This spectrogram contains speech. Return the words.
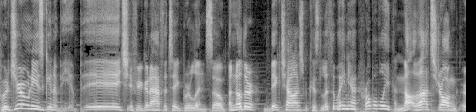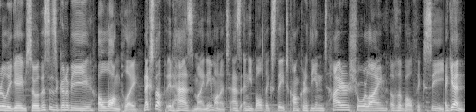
but Germany's gonna be a bitch if you're gonna have to take Berlin. So another big challenge because Lithuania probably not that strong early game, so this is gonna be a long play. Next up, it has my name on it, as any Baltic state conquer the entire shoreline of the Baltic Sea. Again,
